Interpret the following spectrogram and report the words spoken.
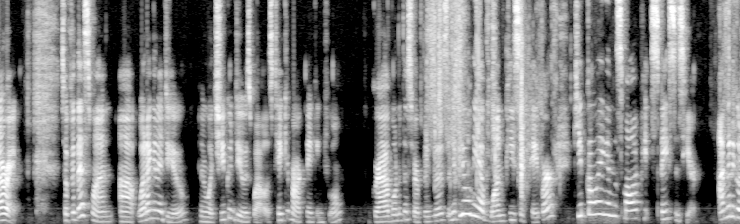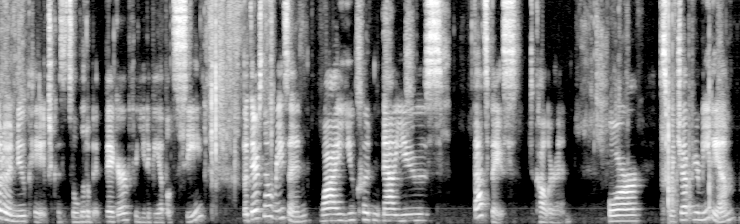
All right, so for this one, uh, what I'm going to do, and what you can do as well, is take your mark making tool, grab one of the surfaces, and if you only have one piece of paper, keep going in the smaller spaces here. I'm going to go to a new page because it's a little bit bigger for you to be able to see. But there's no reason why you couldn't now use that space to color in. Or switch up your medium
